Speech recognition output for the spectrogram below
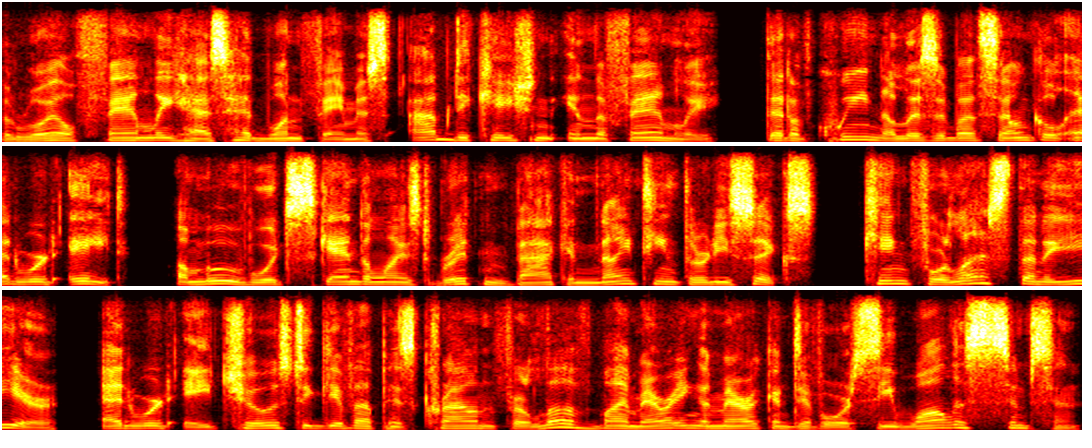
The royal family has had one famous abdication in the family, that of Queen Elizabeth's uncle Edward VIII, a move which scandalized Britain back in 1936. King for less than a year, Edward VIII chose to give up his crown for love by marrying American divorcee Wallis Simpson,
